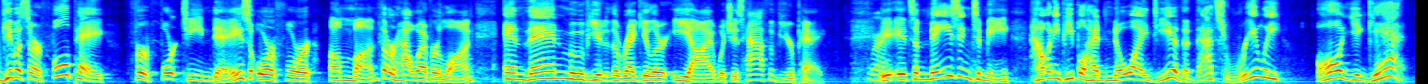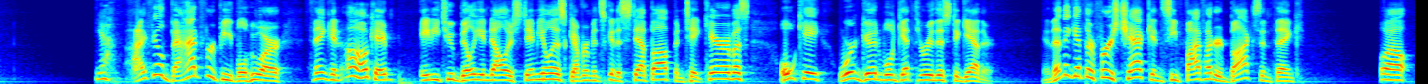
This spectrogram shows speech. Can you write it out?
give us our full pay for 14 days or for a month or however long, and then move you to the regular EI, which is half of your pay. Right. It's amazing to me how many people had no idea that that's really all you get. Yeah. I feel bad for people who are thinking, oh, okay, $82 billion stimulus, government's going to step up and take care of us. Okay, we're good. We'll get through this together. And then they get their first check and see 500 bucks and think, well,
